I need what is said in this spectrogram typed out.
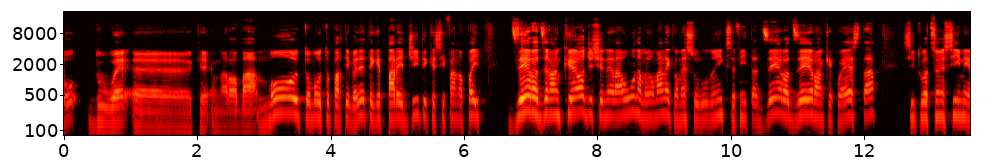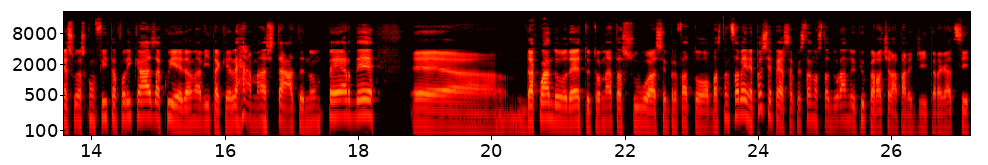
o due, eh, che è una roba molto molto particolare. Vedete che pareggiti che si fanno. Poi 0-0 anche oggi ce n'era una, meno male che ho messo l'1x, è finita 0-0 anche questa. Situazione simile sulla sconfitta fuori casa, qui è da una vita che la Mastat non perde. Eh, da quando ho detto è tornata su ha sempre fatto abbastanza bene. Poi si è persa quest'anno sta durando di più però ce l'ha pareggita ragazzi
